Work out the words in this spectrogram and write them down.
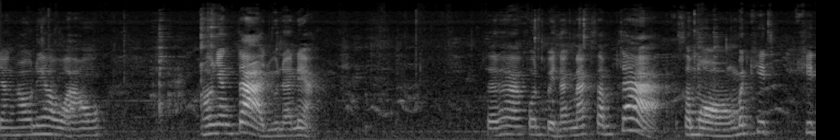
ยังเฮานี่เฮาว่าเฮาเฮายังจ้าอยู่นะเนี่ย แต่ถ้าคนเป็นนักนักซ้ำจ้า สมองมันคิดคิด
